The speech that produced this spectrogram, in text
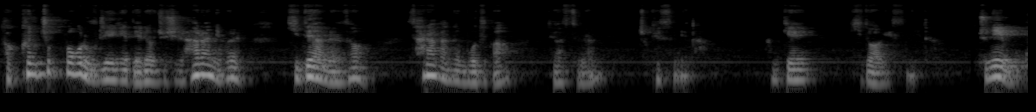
더 큰 축복을 우리에게 내려주실 하나님을 기대하면서 살아가는 모두가 되었으면 좋겠습니다. 함께 기도하겠습니다. 주님,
